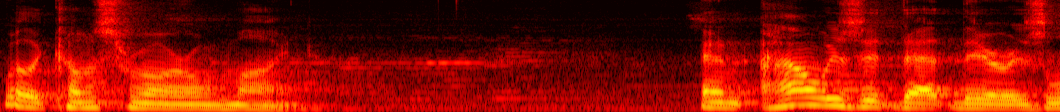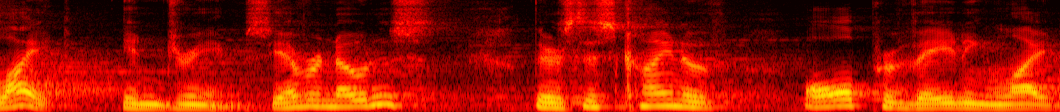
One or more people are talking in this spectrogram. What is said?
Well, it comes from our own mind. And how is it that there is light in dreams? You ever notice? There's this kind of all pervading light,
